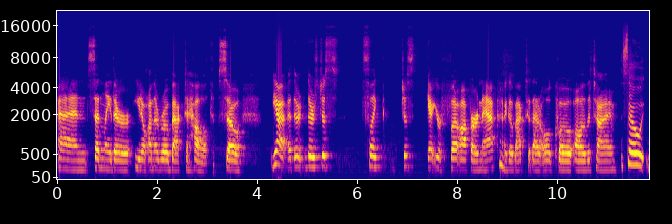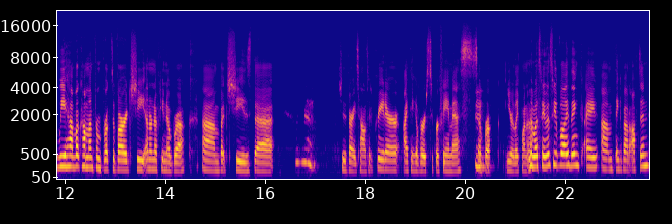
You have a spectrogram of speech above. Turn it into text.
and suddenly they're you know on the road back to health so yeah there, there's just it's like just get your foot off our neck. I go back to that old quote all the time. So we have a comment from Brooke Devard. She, I don't know if you know Brooke, um, but she's the No. She's a very talented creator. I think of her as super famous. So, Mhm. Brooke, you're like one of the most famous people I think I um, think about often.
